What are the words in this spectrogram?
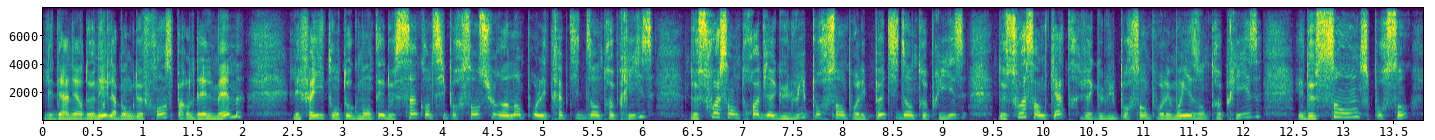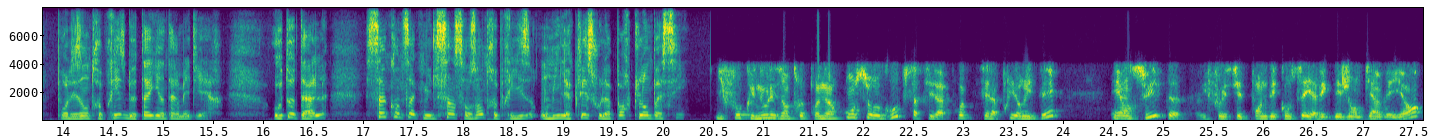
Les dernières données de la Banque de France parlent d'elles-mêmes. Les faillites ont augmenté de 56% sur un an pour les très petites entreprises, de 63,8% pour les petites entreprises, de 64,8% pour les moyennes entreprises et de 111% pour les entreprises de taille intermédiaire. Au total, 55 500 entreprises ont mis la clé sous la porte l'an passé il faut que nous, les entrepreneurs, on se regroupe, ça c'est la, c'est la priorité. Et ensuite, il faut essayer de prendre des conseils avec des gens bienveillants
